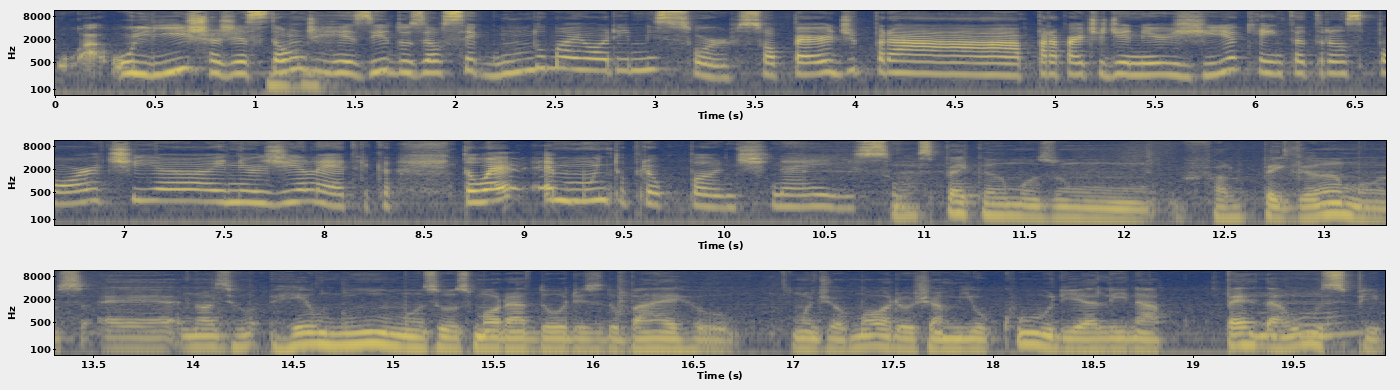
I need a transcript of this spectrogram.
o, o, lixo a gestão de resíduos é o segundo maior emissor. Só perde para a parte de energia que entra transporte e a energia elétrica. Então é, é muito preocupante né isso. Nós pegamos um falo pegamos é, nós reunimos os moradores do bairro onde eu moro o Jamil Cury ali na perto uhum. da USP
